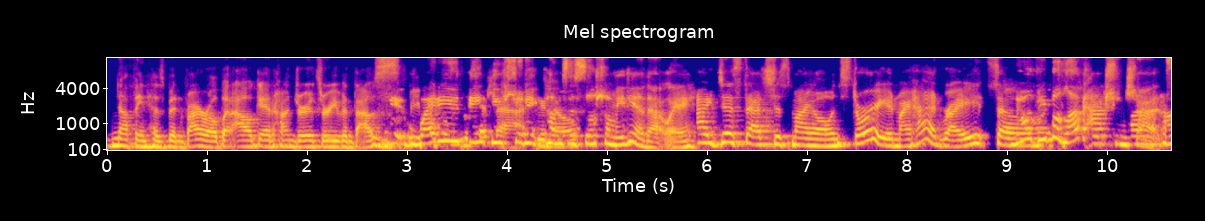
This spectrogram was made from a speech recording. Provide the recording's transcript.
nothing has been viral, but I'll get hundreds or even thousands. Why do you think you that, shouldn't you come know? to social media that way? I just that's just my own story in my head, right? So no, people love action shots.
